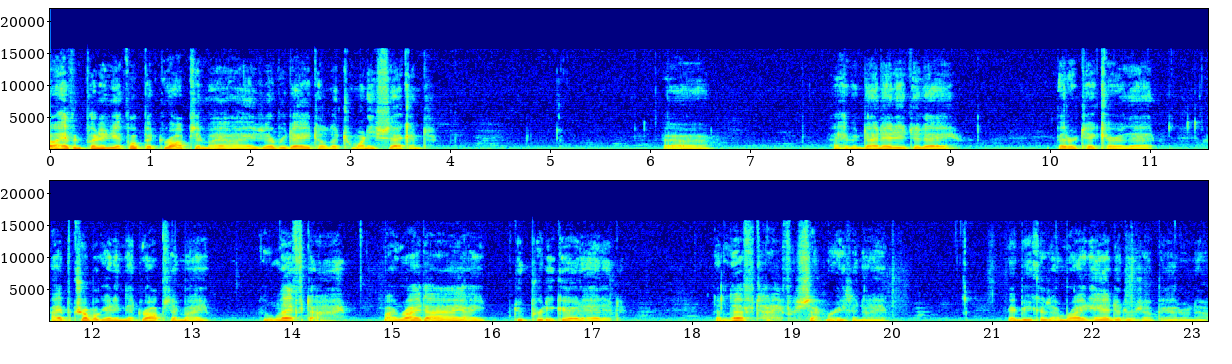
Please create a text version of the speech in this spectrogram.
well, I haven't put any foot drops in my eyes every day till the 22nd. Uh, I haven't done any today. Better take care of that. I have trouble getting the drops in my left eye. My right eye, I do pretty good at it. The left eye, for some reason, I maybe because I'm right-handed or something. I don't know.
